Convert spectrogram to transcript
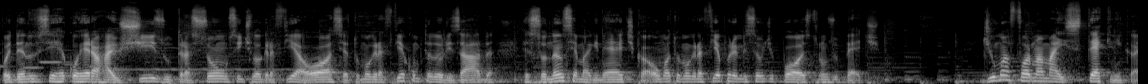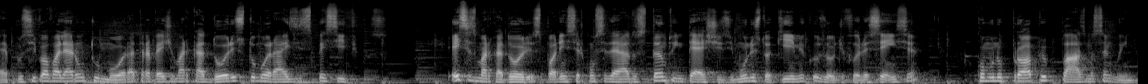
podendo-se recorrer a raio-x, ultrassom, cintilografia óssea, tomografia computadorizada, ressonância magnética ou uma tomografia por emissão de pósitrons, o PET. De uma forma mais técnica, é possível avaliar um tumor através de marcadores tumorais específicos. Esses marcadores podem ser considerados tanto em testes imunohistoquímicos ou de fluorescência, como no próprio plasma sanguíneo.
